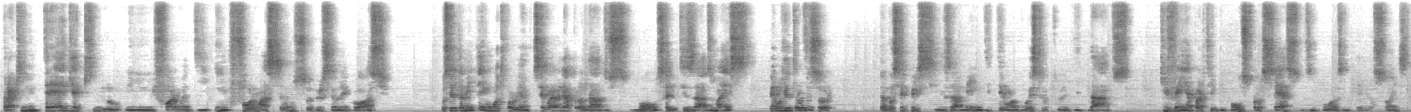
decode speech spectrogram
para que entregue aquilo em forma de informação sobre o seu negócio, você também tem um outro problema. Você vai olhar para dados bons, sanitizados, mas pelo retrovisor. Então você precisa, além de ter uma boa estrutura de dados que vem a partir de bons processos e boas integrações,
